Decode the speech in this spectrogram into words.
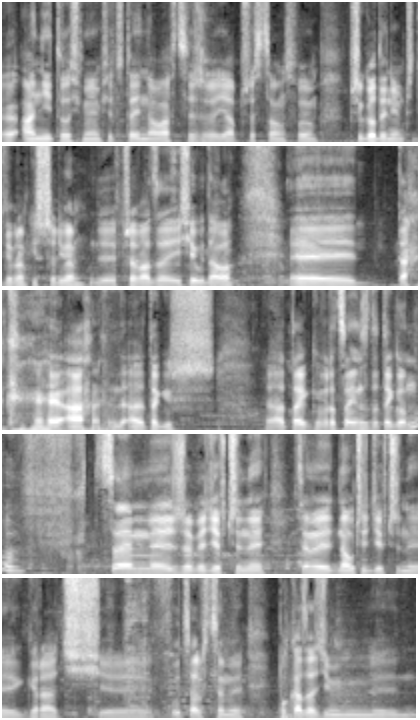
e, Ani, to śmiałem się tutaj na ławce, że ja przez całą swoją przygodę, nie wiem czy dwie bramki strzeliłem e, w przewadze i się udało. E, tak, a, a tak już, a tak wracając do tego, no chcemy, żeby dziewczyny, chcemy nauczyć dziewczyny grać e, w futsal, chcemy pokazać im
